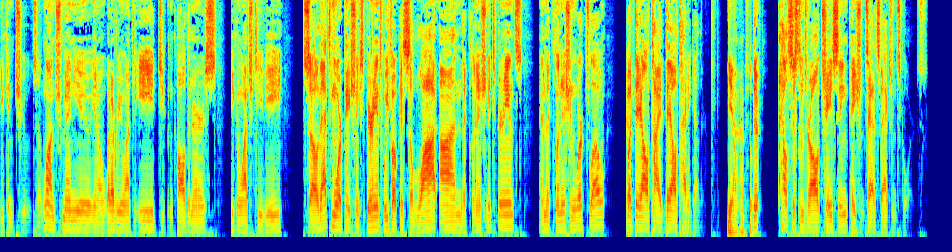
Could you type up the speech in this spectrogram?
you can choose a lunch menu, you know whatever you want to eat. You can call the nurse, you can watch TV. So that's more patient experience. We focus a lot on the clinician experience and the clinician workflow, but they all tie they all tie together Yeah, absolutely. health systems are all chasing patient satisfaction scores.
